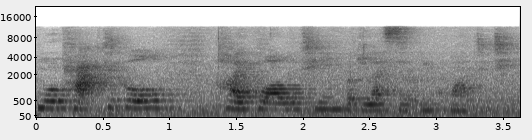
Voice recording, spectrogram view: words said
more practical, high quality, but lesser in quantity.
